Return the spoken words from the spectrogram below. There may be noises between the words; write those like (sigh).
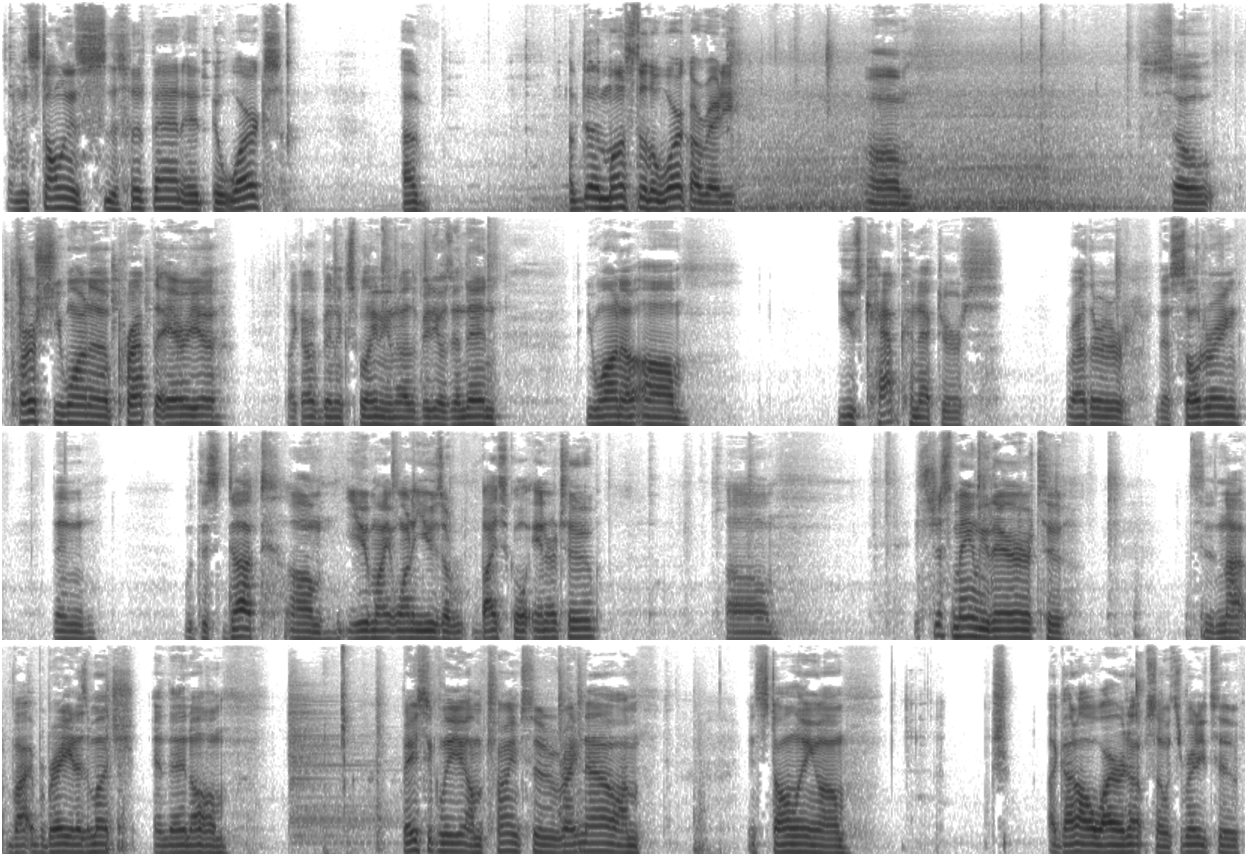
So I'm installing this this hood fan. It it works. I've I've done most of the work already. Um. So first you want to prep the area, like I've been explaining in other videos, and then you want to um use cap connectors rather than soldering. Then with this duct, um, you might want to use a bicycle inner tube. Um, it's just mainly there to to not vibrate as much, and then um, basically I'm trying to right now I'm installing um I got all wired up so it's ready to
